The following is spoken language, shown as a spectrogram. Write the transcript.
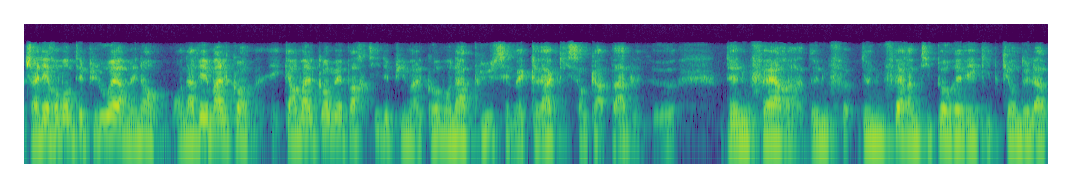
j'allais remonter plus loin, mais non, on avait Malcolm. Et quand Malcolm est parti, depuis Malcolm, on n'a plus ces mecs-là qui sont capables de, de nous faire, de nous, de nous faire un petit peu rêver, qui, ont de la,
